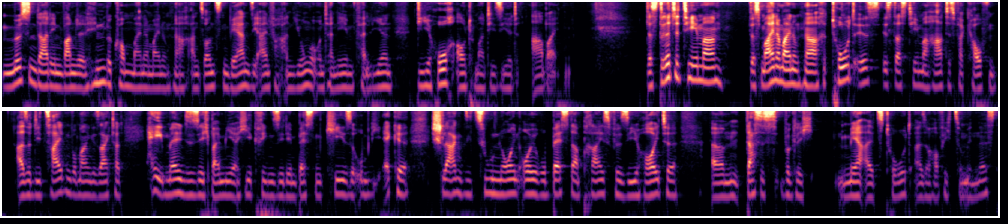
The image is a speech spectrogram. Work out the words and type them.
müssen da den Wandel hinbekommen, meiner Meinung nach. Ansonsten werden sie einfach an junge Unternehmen verlieren, die hochautomatisiert arbeiten. Das dritte Thema, das meiner Meinung nach tot ist, ist das Thema hartes Verkaufen. Also die Zeiten, wo man gesagt hat, hey, melden Sie sich bei mir, hier kriegen Sie den besten Käse um die Ecke, schlagen Sie zu, 9 Euro, bester Preis für Sie heute. Ähm, das ist wirklich mehr als tot, also hoffe ich zumindest.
